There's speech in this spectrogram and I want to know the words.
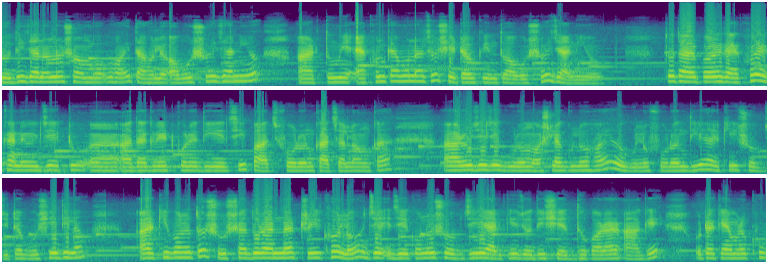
যদি জানানো সম্ভব হয় তাহলে অবশ্যই জানিও। আর তুমি এখন কেমন আছো সেটাও কিন্তু অবশ্যই জানিও। তো তারপরে দেখো, এখানে ওই যে একটু আদা গ্রেট করে দিয়েছি, পাঁচ ফোড়ন কাঁচা লঙ্কা। আর ওই যে যে গুঁড়ো মশলাগুলো হয়, ওগুলো ফোড়ন দিয়ে আর কি সবজিটা বসিয়ে দিলাম। আর কি বলতো, সুস্বাদু রান্নার ট্রিক হলো যে যে কোনো সবজি আর কি যদি সেদ্ধ করার আগে ওটাকে আমরা খুব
